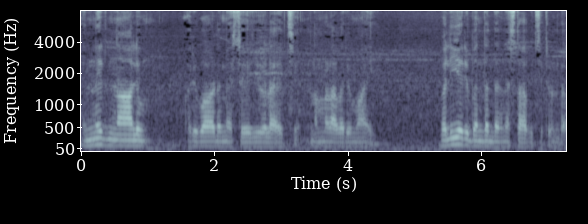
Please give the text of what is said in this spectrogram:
എന്നിരുന്നാലും ഒരുപാട് മെസ്സേജുകൾ അയച്ച് നമ്മൾ അവരുമായി വലിയൊരു ബന്ധം തന്നെ സ്ഥാപിച്ചിട്ടുണ്ട്.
